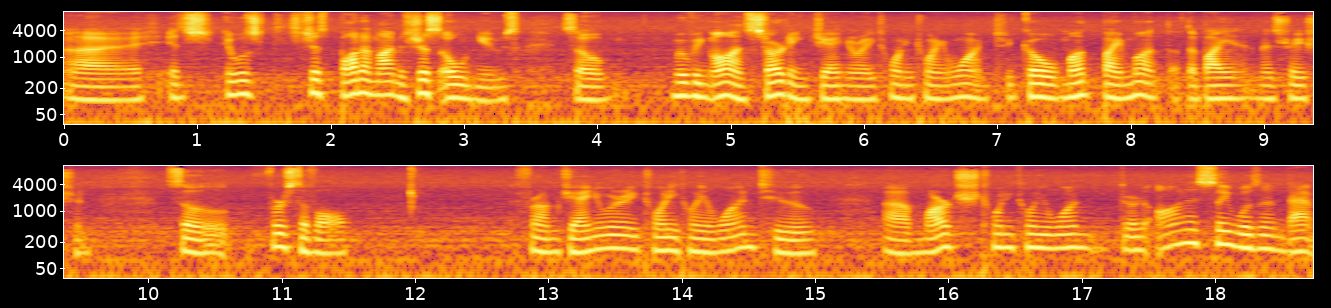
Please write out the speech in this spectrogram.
uh, it's it was just bottom line it's just old news. So moving on, starting January 2021 to go month by month of the Biden administration. So first of all, from January 2021 to uh, March 2021, there honestly wasn't that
